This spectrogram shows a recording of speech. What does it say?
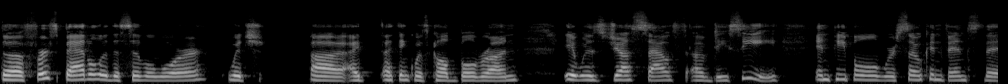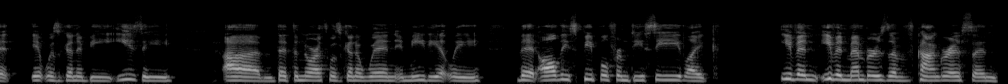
the first battle of the Civil War, which uh I I think was called Bull Run. It was just south of DC and people were so convinced that it was going to be easy um that the North was going to win immediately that all these people from DC like even even members of Congress and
